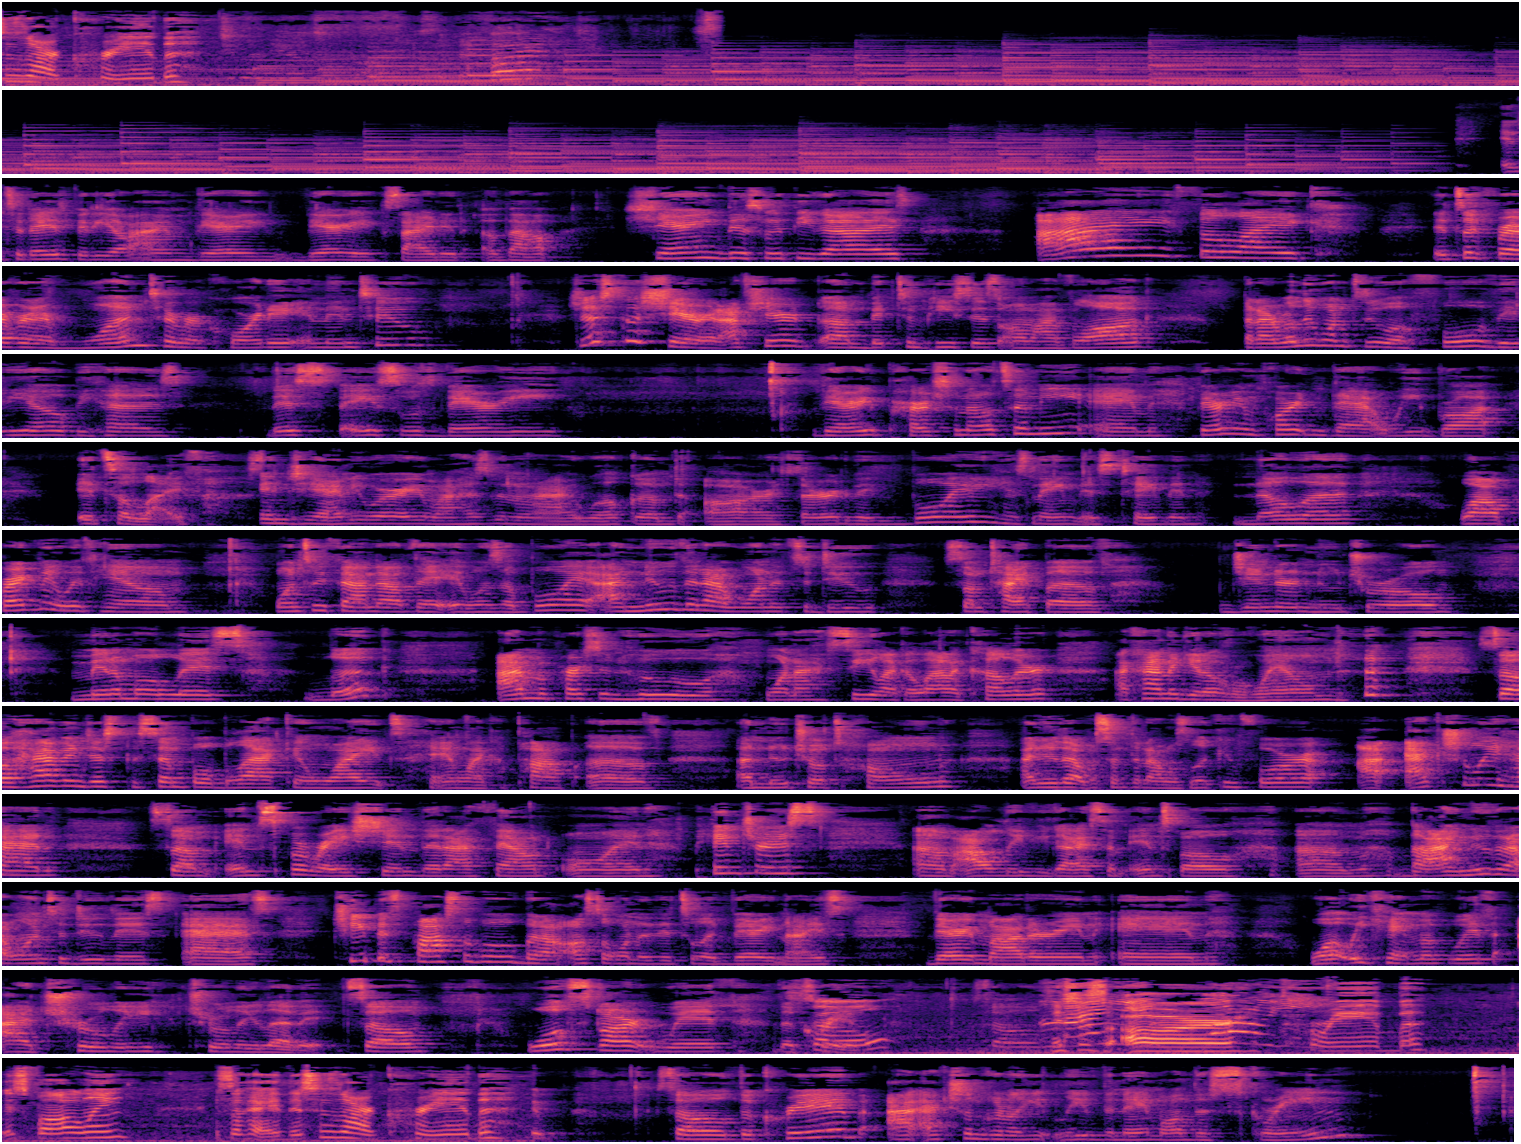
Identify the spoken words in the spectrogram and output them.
This is our crib. In today's video, I'm very, very excited about sharing this with you guys. I feel like it took forever, one, to record it, and then two, just to share it. I've shared um, bits and pieces on my vlog, but I really wanted to do a full video because this space was very, very personal to me and very important that we brought it to life. In January, my husband and I welcomed our third baby boy. His name is Taven Noah. While pregnant with him, once we found out that it was a boy, I knew that I wanted to do some type of gender neutral, minimalist look. I'm a person who, when I see like a lot of color, I kind of get overwhelmed. so having just the simple black and white and like a pop of a neutral tone, I knew that was something I was looking for. I actually had some inspiration that I found on Pinterest. Um, I'll leave you guys some inspo. Um, but I knew that I wanted to do this as cheap as possible, but I also wanted it to look very nice, very modern, and what we came up with, I truly, truly love it. So we'll start with the crib. So, so this is our crib. It's falling. It's okay. This is our crib. So the crib, I actually am going to leave the name on the screen.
